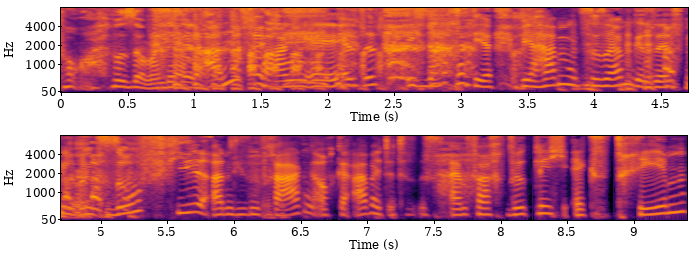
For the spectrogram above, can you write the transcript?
Boah, wo soll man denn, denn anfangen, ey? Ist, ich sag's dir, wir haben zusammengesessen und so viel an diesen Fragen auch gearbeitet. Es ist einfach wirklich extrem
